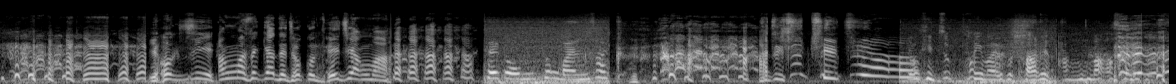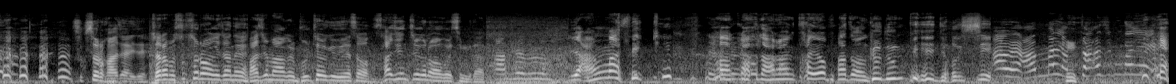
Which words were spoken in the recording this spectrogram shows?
역시 악마 새끼한테 접근 돼지 악마 배가 엄청 많사. 아직 17주야 여기 쭈팡이 말고 다른 악마가. 숙소로 가자 이제 자 여러분 숙소로 가기 전에 마지막을 불태우기 위해서 사진 찍으러 가고 있습니다 아 배불러. 이 악마 새끼 아까 나랑 타협하던 그 눈빛 역시 아 왜 안 말려 짜증나게.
